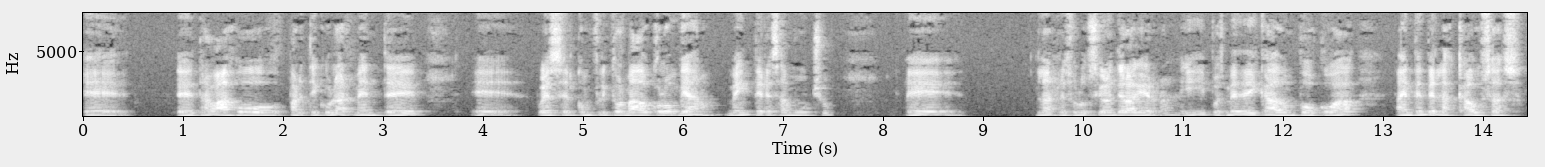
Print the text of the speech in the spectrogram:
Eh, eh, trabajo particularmente eh, pues el conflicto armado colombiano, me interesa mucho las resoluciones de la guerra y pues me he dedicado un poco a, a entender las causas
